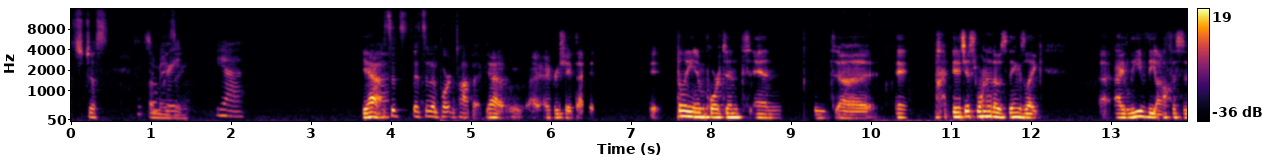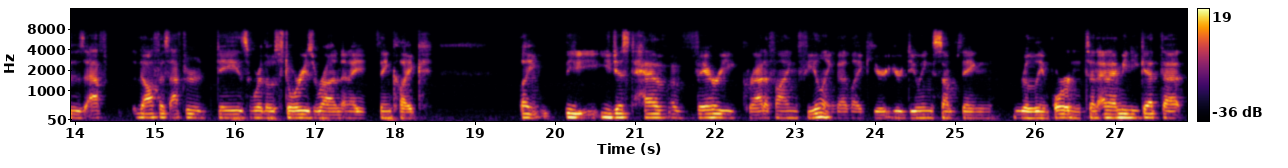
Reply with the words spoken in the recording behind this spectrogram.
It's just it's so amazing. Great. Yeah, yeah, it's, it's, it's an important topic. Yeah, I, appreciate that. It, it's really important, and uh, it, it's just one of those things. Like, I leave the offices after the office after days where those stories run, and I think like, like you just have a very gratifying feeling that like you're you're doing something really important, and and I mean you get that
